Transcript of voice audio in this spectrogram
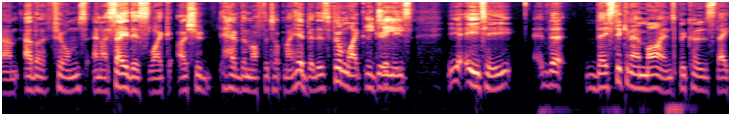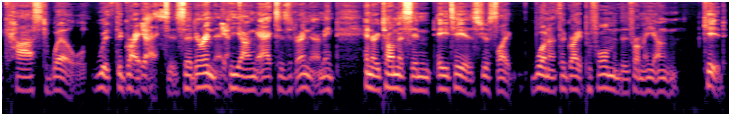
um, other films, and I say this like I should have them off the top of my head, but there's a film like The. Goonies, E.T., that they stick in our minds because they cast well with the great Yes. actors that are in there, Yeah. the young actors that are in there. I mean, Henry Thomas in E.T. is just like one of the great performances from a young kid.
